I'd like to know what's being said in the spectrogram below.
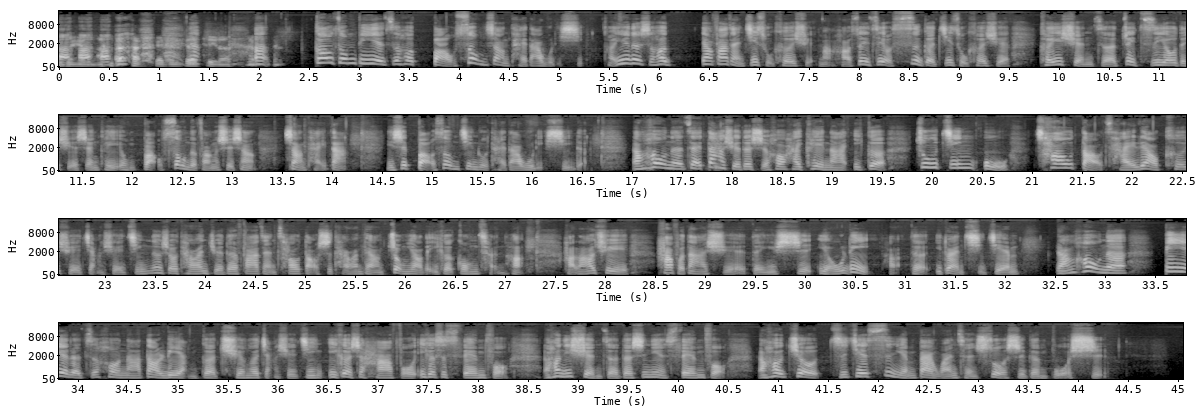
没有了，开始 客气了。啊，高中毕业之后保送上台大物理系，啊，因为那时候。要发展基础科学嘛，好，所以只有四个基础科学可以选择最资优的学生，可以用保送的方式上上台大。你是保送进入台大物理系的，然后呢，在大学的时候还可以拿一个朱金武超导材料科学奖学金。那时候台湾觉得发展超导是台湾非常重要的一个工程，哈，好，然后去哈佛大学等于是游历好的一段期间，然后呢。毕业了之后拿到两个全额奖学金，一个是哈佛，一个是 Stanford。然后你选择的是念 Stanford，然后就直接四年半完成硕士跟博士。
